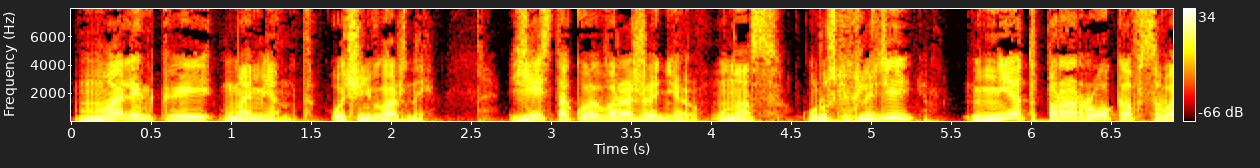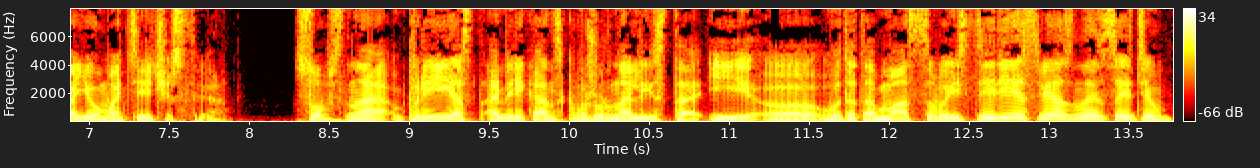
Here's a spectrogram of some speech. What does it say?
Маленький момент, очень важный. Есть такое выражение у нас, у русских людей, нет пророка в своем отечестве. Собственно, приезд американского журналиста и э, вот эта массовая истерия, связанная с этим,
